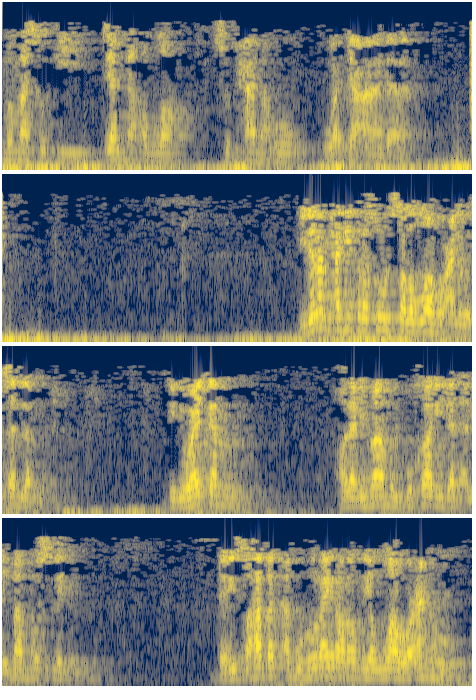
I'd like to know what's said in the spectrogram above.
memasuki jannah Allah Subhanahu wa taala. Di dalam hadis Rasul sallallahu alaihi wasallam diriwayatkan oleh Imam Al-Bukhari dan Al-Imam Muslim dari sahabat Abu Hurairah radhiyallahu anhu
